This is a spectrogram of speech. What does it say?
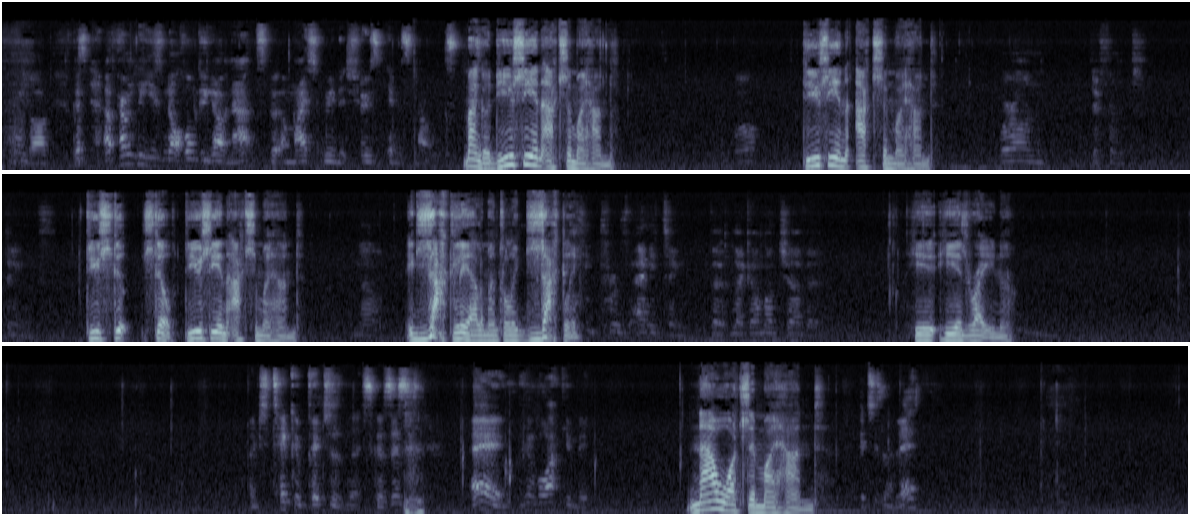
Hang on. Because apparently he's not holding out an axe, but on my screen it shows instant axe. Mango, do you see an axe in my hand? Well, Do you see an axe in my hand? we're on different things. Do you still still do you see an axe in my hand? No. Exactly, elemental. Exactly. Prove anything. That, like, I'm on Java. He he is right, you know. I'm taking pictures of this because this is. hey, you've been whacking me. Now what's in my hand? Pictures of this.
